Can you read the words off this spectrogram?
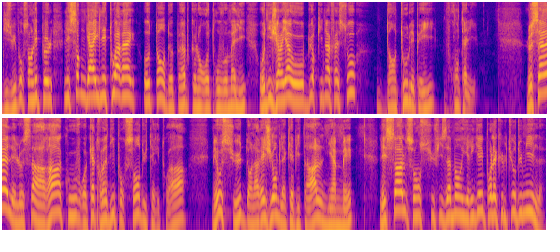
18%, les Peuls, les Sanghaï, les Touaregs, autant de peuples que l'on retrouve au Mali, au Nigeria, au Burkina Faso, dans tous les pays frontaliers. Le Sahel et le Sahara couvrent 90% du territoire, mais au sud, dans la région de la capitale, Niamey, les sols sont suffisamment irrigués pour la culture du mil.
